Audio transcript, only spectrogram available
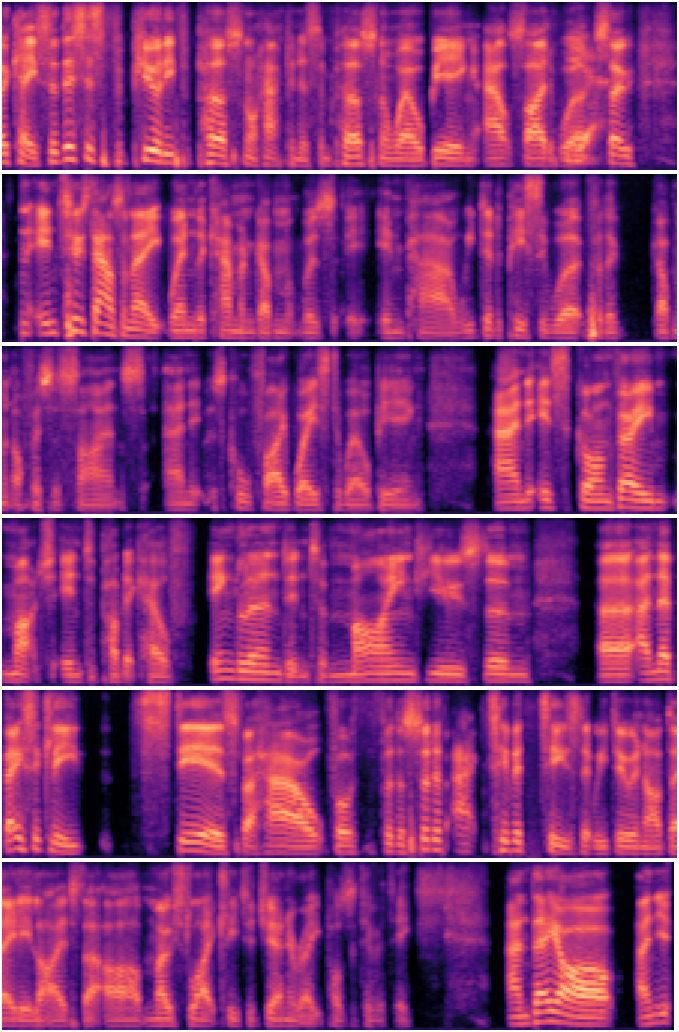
Okay, so this is for purely for personal happiness and personal well-being outside of work. Yeah. So in 2008, when the Cameron government was in power, we did a piece of work for the Government Office of Science, and it was called Five Ways to Well-being. And it's gone very much into Public Health England, into Mind use them, uh, and they're basically steers for how for, for the sort of activities that we do in our daily lives that are most likely to generate positivity and they are and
